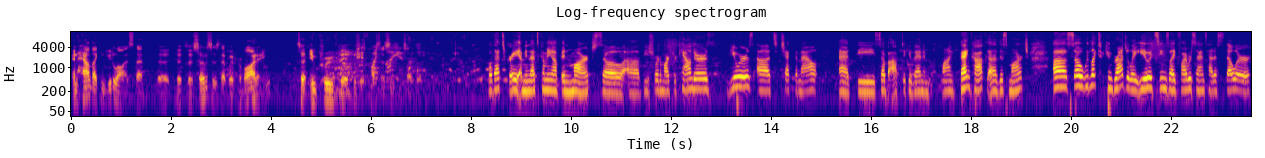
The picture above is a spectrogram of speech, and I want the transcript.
and how they can utilize that the, the, the, services that we're providing to improve their business processes and so forth. Well, that's great. I mean, that's coming up in March, so uh, be sure to mark your calendars, viewers, uh, to check them out at the Suboptic event in Bangkok uh, this March. Uh, so we'd like to congratulate you. It seems like FiberSense had a stellar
